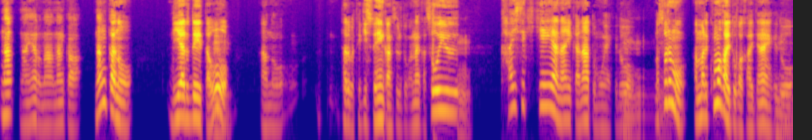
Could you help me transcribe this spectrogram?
な、なんやろな、なんか、なんかのリアルデータあ。を、うんあの、例えばテキスト変換するとか、なんかそういううん解析系やないかなと思うんやけど、うんまあ、それもあんまり細かいとこは書いてないんやけど、うん。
